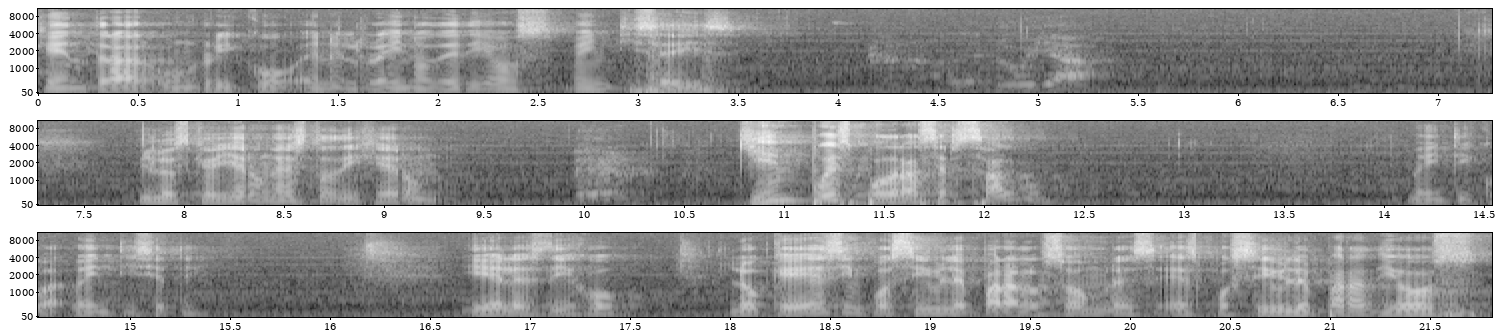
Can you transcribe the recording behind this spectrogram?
que entrar un rico en el reino de Dios. 26. Aleluya. Y los que oyeron esto dijeron, ¿quién pues podrá ser salvo? 24, 27. Y él les dijo, lo que es imposible para los hombres es posible para Dios.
